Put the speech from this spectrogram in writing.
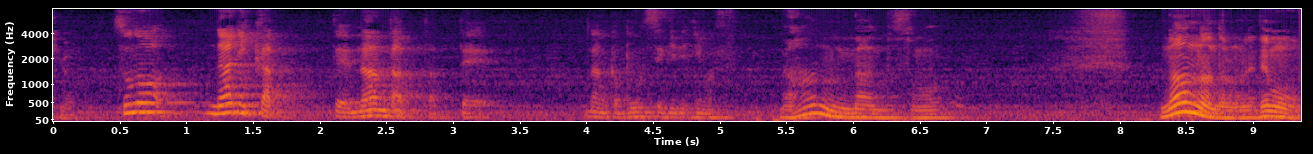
時は。その何かって何だったってなんか分析できます？なんなんでその何なんだろうね。でも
